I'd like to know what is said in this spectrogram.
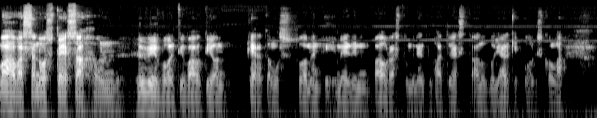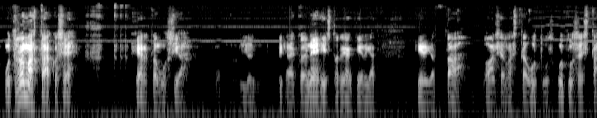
Vahvassa nosteessa on hyvinvointivaltion kertomus Suomen ihmeellinen vaurastuminen 1900-luvun jälkipuoliskolla. Mutta romahtaako se kertomus ja pitääkö ne historian kirjat kirjoittaa vaan sellaista utus, utusesta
